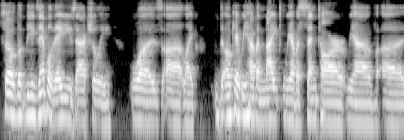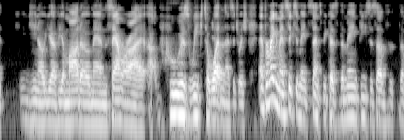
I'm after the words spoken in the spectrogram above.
So the the example they used actually was uh like the, okay we have a knight, we have a centaur, we have uh you know you have Yamato man the samurai uh, who is weak to what Yeah. in that situation. And for Mega Man 6 it made sense because the main thesis of the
